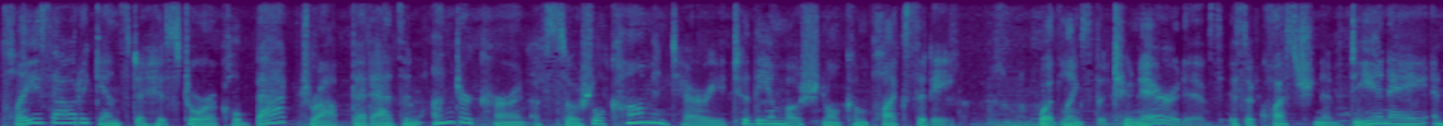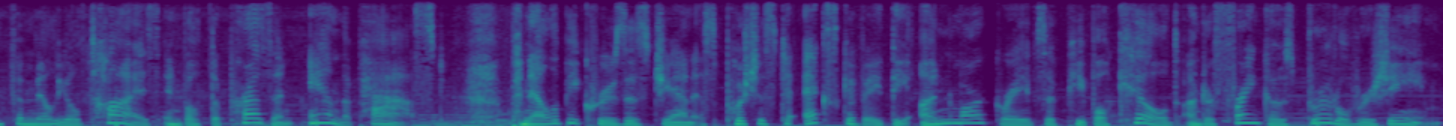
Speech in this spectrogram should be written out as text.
plays out against a historical backdrop that adds an undercurrent of social commentary to the emotional complexity. What links the two narratives is a question of DNA and familial ties in both the present and the past. Penelope Cruz's Janis pushes to excavate the unmarked graves of people killed under Franco's brutal regime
